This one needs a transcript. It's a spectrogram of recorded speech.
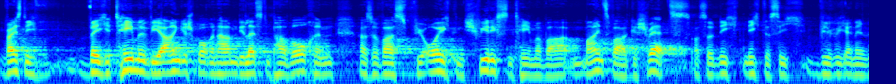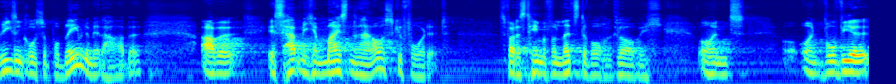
Ich weiß nicht, welche Themen wir angesprochen haben die letzten paar Wochen, also was für euch das schwierigste Thema war. Meins war Geschwätz. Also nicht, nicht, dass ich wirklich ein riesengroßes Problem damit habe, aber es hat mich am meisten herausgefordert. Das war das Thema von letzter Woche, glaube ich. Und, und wo wir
